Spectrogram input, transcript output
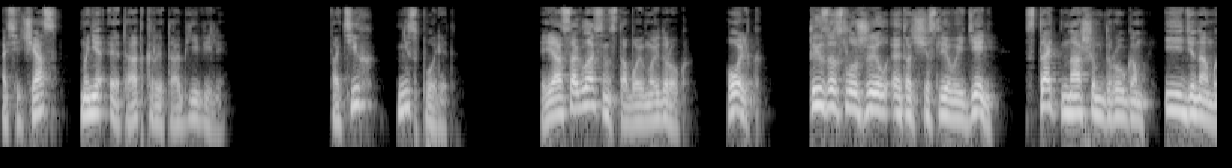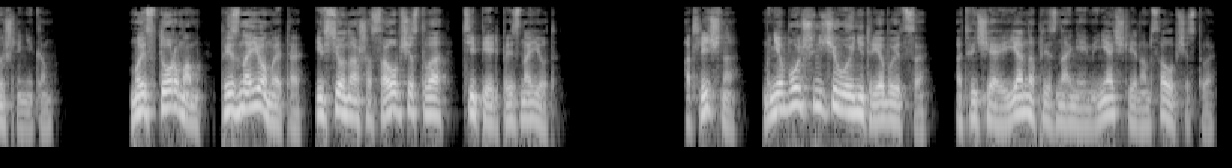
а сейчас мне это открыто объявили. Фатих не спорит. Я согласен с тобой, мой друг. Ольг, ты заслужил этот счастливый день стать нашим другом и единомышленником. Мы с Тормом признаем это, и все наше сообщество теперь признает. Отлично, мне больше ничего и не требуется, отвечаю я на признание меня членом сообщества.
